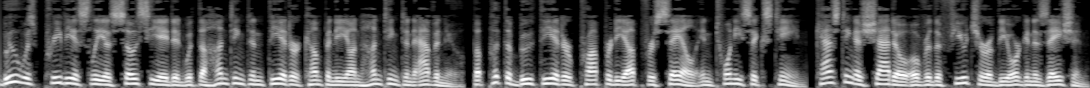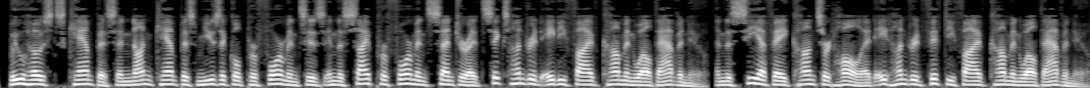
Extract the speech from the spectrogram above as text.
BU was previously associated with the Huntington Theatre Company on Huntington Avenue, but put the BU Theatre property up for sale in 2016, casting a shadow over the future of the organization. BU hosts campus and non-campus musical performances in the Tsai Performance Center at 685 Commonwealth Avenue, and the CFA Concert Hall at 855 Commonwealth Avenue.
